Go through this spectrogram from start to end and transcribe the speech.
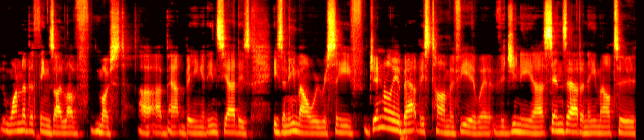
One of the things I love most uh, about being at INSEAD is is an email we receive generally about this time of year, where Virginia sends out an email to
